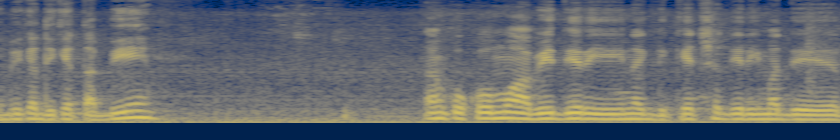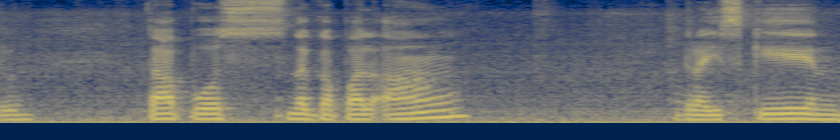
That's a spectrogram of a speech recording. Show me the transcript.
Nabi ka dikit abi. Ang kuko mo abi diri nagdikit siya diri madir. Tapos nagkapal ang dry skin.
